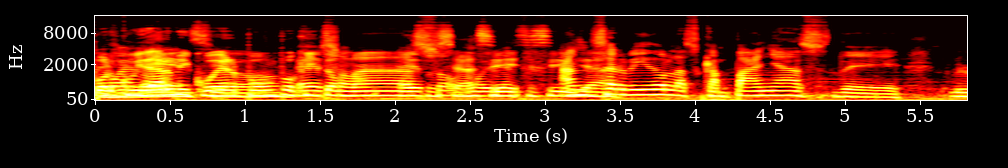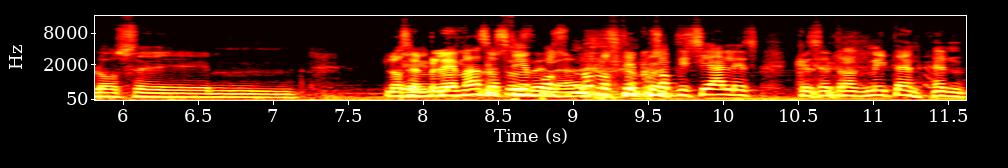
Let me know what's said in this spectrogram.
por bueno. cuidar mi cuerpo un poquito Eso, más. eso, o sea, sí, sí, sí, Han ya. servido las campañas de los eh, Los eh, emblemas, los, de tiempos, la- no, los tiempos oficiales que se transmiten en,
